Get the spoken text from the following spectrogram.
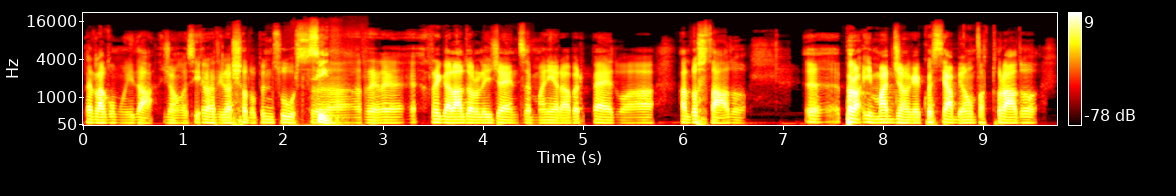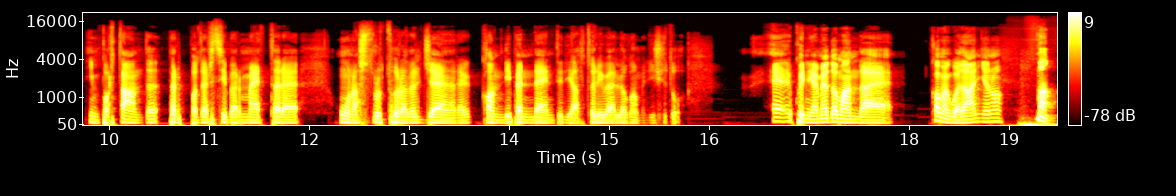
per la comunità, diciamo così, l'ha rilasciato open source, sì. ha re- regalato la licenza in maniera perpetua allo Stato. Eh, però immagino che questi abbiano un fatturato importante per potersi permettere una struttura del genere con dipendenti di alto livello, come dici tu. E quindi la mia domanda è: come guadagnano? Ma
